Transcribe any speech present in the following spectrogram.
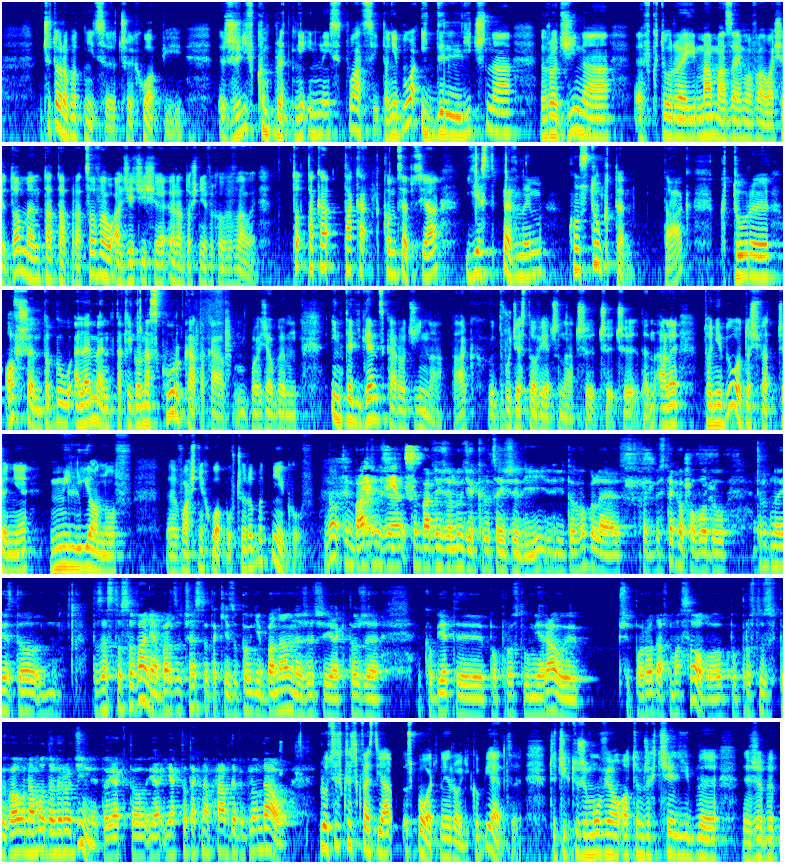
czy to robotnicy, czy chłopi, żyli w kompletnie innej sytuacji. To nie była idylliczna rodzina, w której mama zajmowała się domem, tata pracował, a dzieci się radośnie wychowywały. To taka, taka koncepcja jest pewnym konstruktem tak? który owszem, to był element takiego naskórka, taka powiedziałbym inteligencka rodzina, tak? dwudziestowieczna, czy, czy, czy ten, ale to nie było doświadczenie milionów e, właśnie chłopów czy robotników. No, tym bardziej, że, tym bardziej, że ludzie krócej żyli i to w ogóle choćby z tego powodu trudno jest do, do zastosowania. Bardzo często takie zupełnie banalne rzeczy, jak to, że kobiety po prostu umierały przy porodach masowo po prostu wpływało na model rodziny, to jak to, jak, jak to tak naprawdę wyglądało. Plus jest też kwestia społecznej roli kobiety. Czy ci, którzy mówią o tym, że chcieliby, żeby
